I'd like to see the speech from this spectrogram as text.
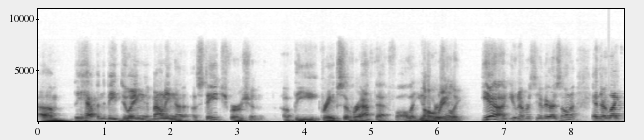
um, they happened to be doing mounting a, a stage version of the Grapes of Wrath that fall at University. Oh, really? Yeah, University of Arizona, and they're like,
